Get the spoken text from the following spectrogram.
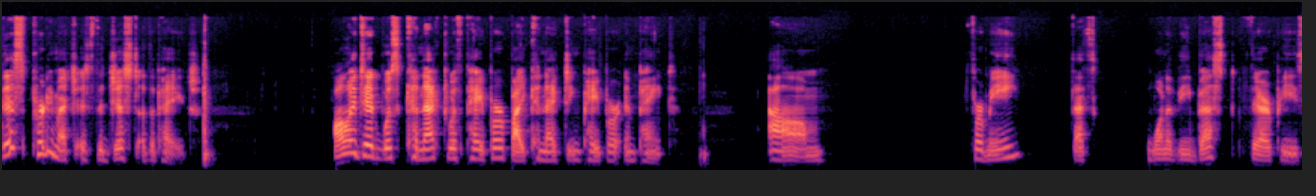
this pretty much is the gist of the page. All I did was connect with paper by connecting paper and paint. Um, for me, that's one of the best therapies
